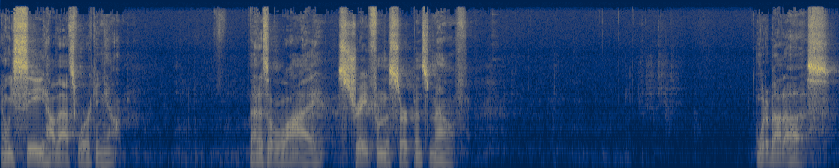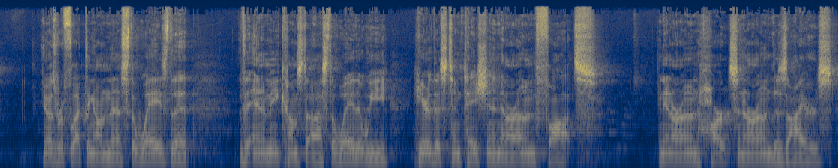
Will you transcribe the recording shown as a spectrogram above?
And we see how that's working out. That is a lie straight from the serpent's mouth. What about us? You know, I was reflecting on this, the ways that the enemy comes to us, the way that we hear this temptation in our own thoughts and in our own hearts and in our own desires.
